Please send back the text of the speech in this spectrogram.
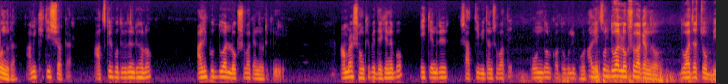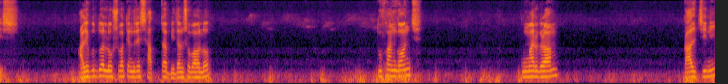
বন্ধুরা, আমি ক্ষিতীশ সরকার। আজকের প্রতিবেদনটি হলো আলিপুরদুয়ার লোকসভা কেন্দ্রটিকে নিয়ে। আমরা সংক্ষেপে দেখে নেব এই কেন্দ্রের সাতটি বিধানসভাতে কোন দল কতগুলি ভোট আলিপুরদুয়ার লোকসভা কেন্দ্র দু হাজার চব্বিশ। আলিপুরদুয়ার লোকসভা কেন্দ্রের সাতটা বিধানসভা হলো তুফানগঞ্জ, কুমারগ্রাম, কালচিনি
